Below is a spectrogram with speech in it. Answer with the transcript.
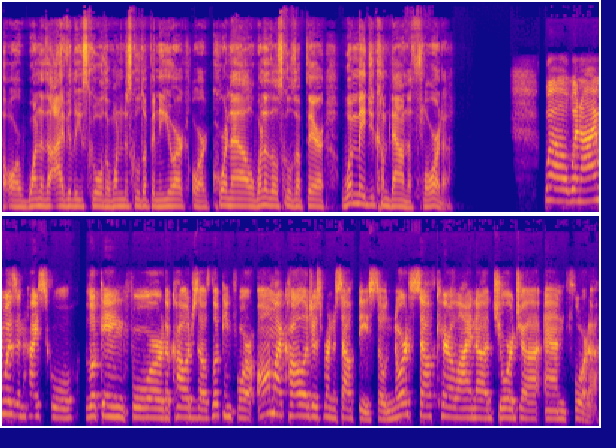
or one of the Ivy League schools, or one of the schools up in New York, or Cornell, one of those schools up there. What made you come down to Florida? Well, when I was in high school looking for the colleges I was looking for, all my colleges were in the Southeast. So North, South Carolina, Georgia, and Florida.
